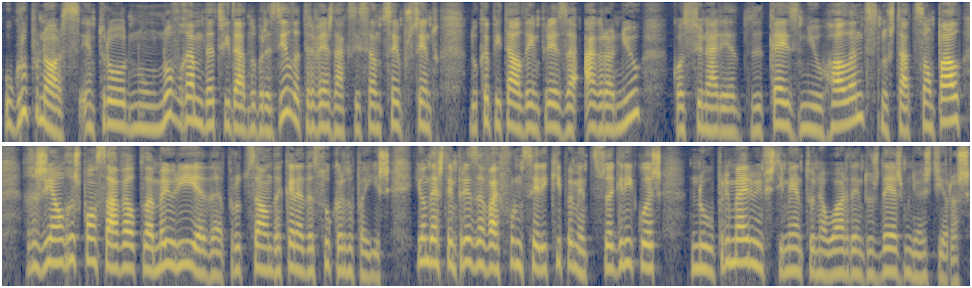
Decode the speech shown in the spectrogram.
O Grupo Norse entrou num novo ramo de atividade no Brasil através da aquisição de 100% do capital da empresa AgroNew, concessionária de Case New Holland, no estado de São Paulo, região responsável pela maioria da produção da cana-de-açúcar do país, e onde esta empresa vai fornecer agrícolas no primeiro investimento na ordem dos 10 milhões de euros.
